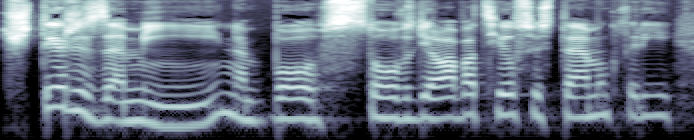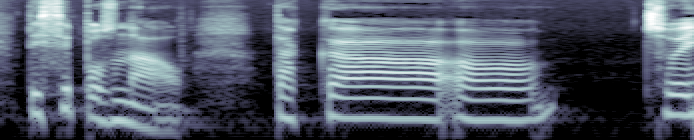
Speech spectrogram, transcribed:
čtyř zemí nebo z toho vzdělávacího systému, který ty si poznal, tak uh, co je,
